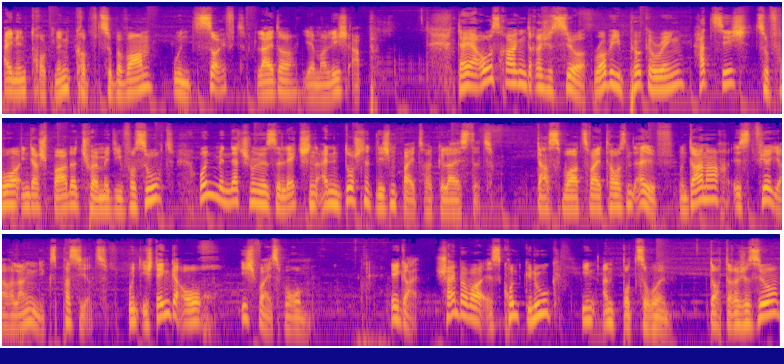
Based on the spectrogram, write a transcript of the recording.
einen trockenen Kopf zu bewahren und säuft leider jämmerlich ab. Der herausragende Regisseur Robbie Pickering hat sich zuvor in der Sparte Dramedy versucht und mit Natural Selection einen durchschnittlichen Beitrag geleistet. Das war 2011 und danach ist vier Jahre lang nichts passiert. Und ich denke auch, ich weiß warum. Egal, scheinbar war es Grund genug, ihn an Bord zu holen. Doch der Regisseur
